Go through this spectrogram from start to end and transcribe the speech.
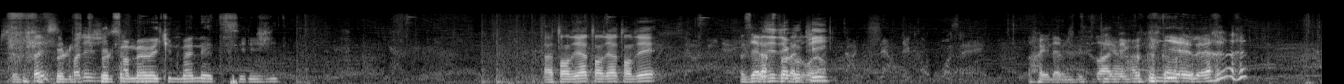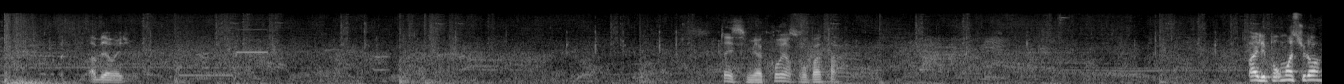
C'est le taille, Tu peux c'est le, pas tu léger. peux le faire même avec une manette, c'est légit. Attendez, attendez, attendez. Vas-y, à Vas-y, l'air, des la copies. Oh, il a mis des Ah, copies, LR. Ah bien, ouais. Putain, il s'est mis à courir, ce gros bâtard. Oh, il est pour moi celui-là.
